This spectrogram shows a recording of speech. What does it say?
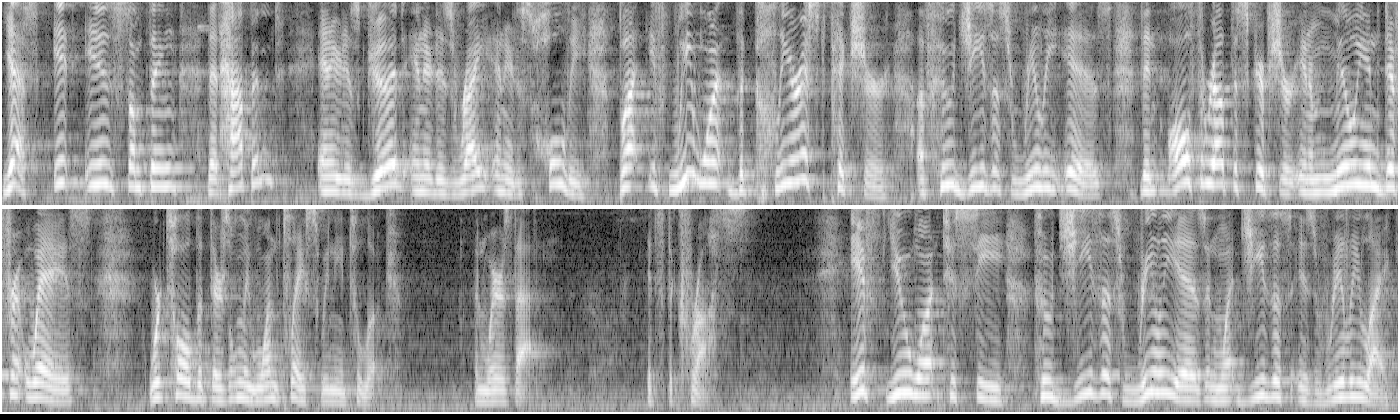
Yes, it is something that happened, and it is good, and it is right, and it is holy. But if we want the clearest picture of who Jesus really is, then all throughout the scripture, in a million different ways, we're told that there's only one place we need to look. And where's that? It's the cross. If you want to see who Jesus really is and what Jesus is really like,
